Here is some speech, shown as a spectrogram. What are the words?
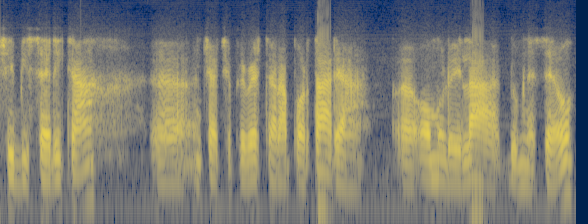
Și biserica, uh, în ceea ce privește raportarea omului la Dumnezeu,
